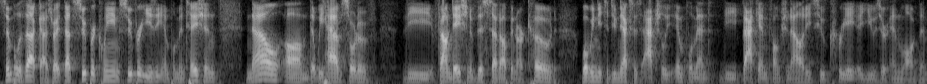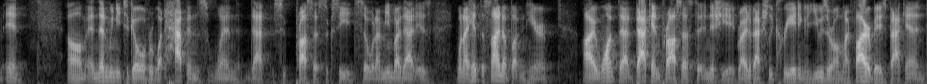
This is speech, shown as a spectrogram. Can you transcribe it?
Simple as that, guys, right? That's super clean, super easy implementation. Now um, that we have sort of the foundation of this set up in our code, what we need to do next is actually implement the backend functionality to create a user and log them in. Um, and then we need to go over what happens when that process succeeds. So what I mean by that is when I hit the sign up button here, I want that backend process to initiate, right, of actually creating a user on my Firebase backend.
